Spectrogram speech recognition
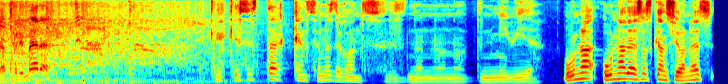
La primera. ¿Qué, qué es esta canciones de Guns? No, no, no, en mi vida. Una, una de esas canciones,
